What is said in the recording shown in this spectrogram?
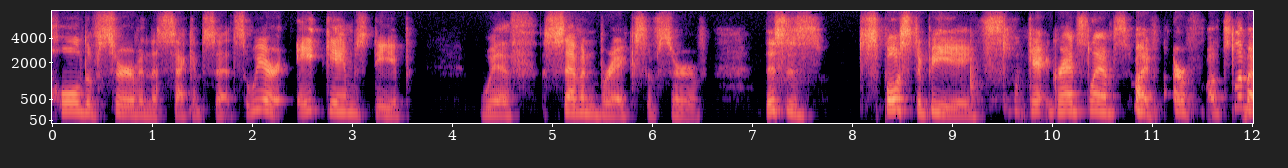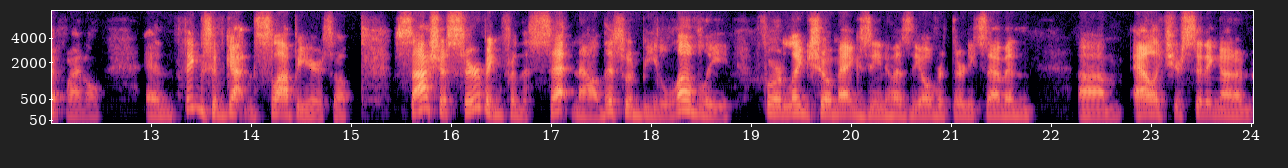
hold of serve in the second set. So we are eight games deep with seven breaks of serve. This is supposed to be a Grand Slam semi or semifinal, and things have gotten sloppy here. So Sasha serving for the set now. This would be lovely for Leg Show Magazine, who has the over 37. Um, Alex, you're sitting on an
